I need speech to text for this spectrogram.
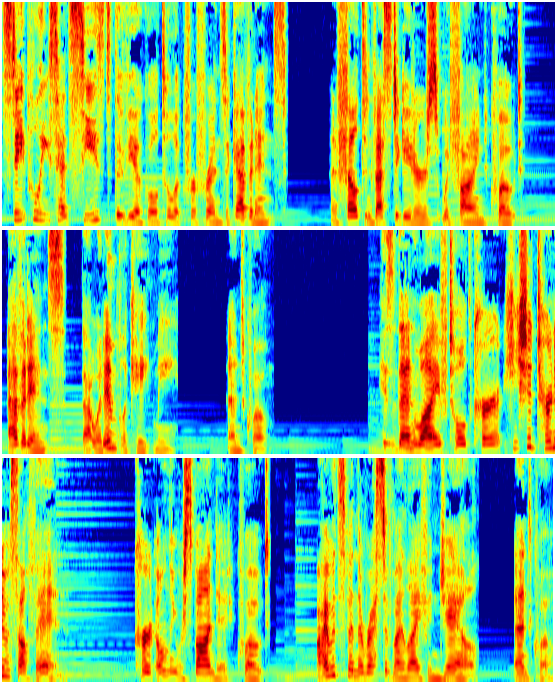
state police had seized the vehicle to look for forensic evidence and felt investigators would find, quote, evidence that would implicate me, end quote. His then wife told Kurt he should turn himself in. Kurt only responded, quote, I would spend the rest of my life in jail, end quote.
